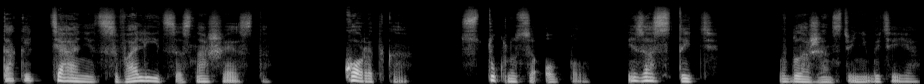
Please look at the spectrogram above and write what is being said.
так и тянет свалиться с нашеста, коротко стукнуться об пол и застыть в блаженстве небытия.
